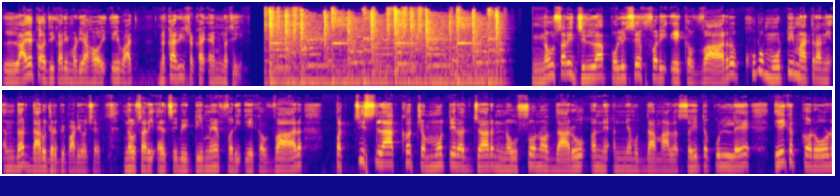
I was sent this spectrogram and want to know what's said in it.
લાયક અધિકારી મળ્યા હોય એ વાત નકારી શકાય એમ નથી. નવસારી જિલ્લા પોલીસે ફરી એકવાર ખૂબ મોટી માત્રાની અંદર દારૂ ઝડપી પાડ્યો છે. નવસારી એલસીબી ટીમે ફરી એકવાર પચીસ લાખ ચુમ્મોતેર હજાર નવસોનો દારૂ અને અન્ય મુદ્દા માલ સહિત કુલ્લે એક કરોડ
